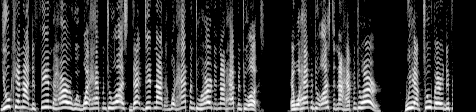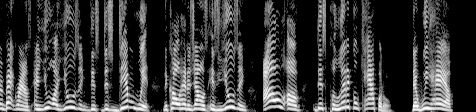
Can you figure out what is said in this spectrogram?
You cannot defend her with what happened to us. That did not. What happened to her did not happen to us, and what happened to us did not happen to her. We have two very different backgrounds, and you are using this this dimwit. Nikole Hannah-Jones is using all of this political capital that we have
